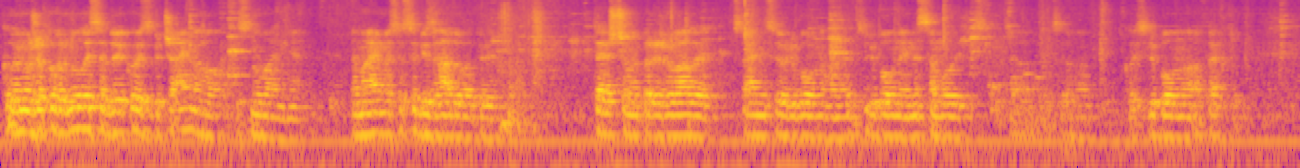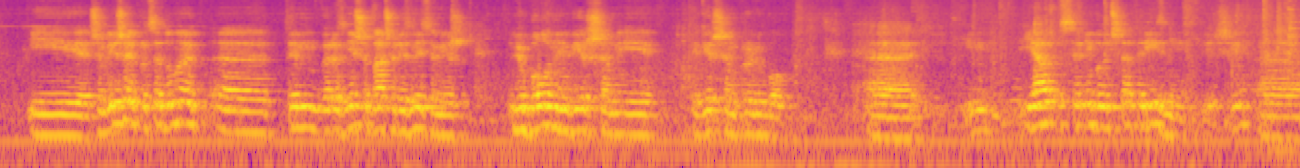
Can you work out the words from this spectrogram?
коли ми вже повернулися до якогось звичайного існування, намагаємося собі згадувати те, що ми переживали в стані цього любовного, любовної несамовитості, цього, якогось любовного афекту. І чим більше я про це думаю, е, тим виразніше бачу різницю між любовним віршем і віршем про любов. Е, Я сьогодні буду читати різні вірші, е,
